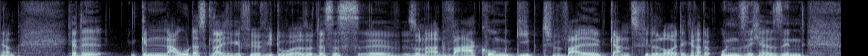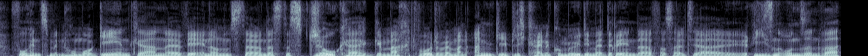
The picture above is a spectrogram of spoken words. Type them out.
Ja, ich hatte genau das gleiche Gefühl wie du. Also, dass es äh, so eine Art Vakuum gibt, weil ganz viele Leute gerade unsicher sind, wohin es mit dem Humor gehen kann. Äh, wir erinnern uns daran, dass das Joker gemacht wurde, wenn man angeblich keine Komödie mehr drehen darf, was halt ja Riesenunsinn war.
